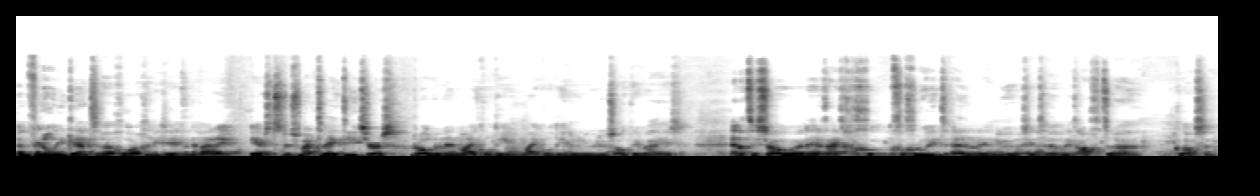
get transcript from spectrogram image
een fiddleweekend eh, georganiseerd. En er waren eerst dus maar twee teachers, Ronan en Michael, die, Michael die er nu dus ook weer bij is. En dat is zo de hele tijd gegro- gegroeid en nu zitten we met acht klassen.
